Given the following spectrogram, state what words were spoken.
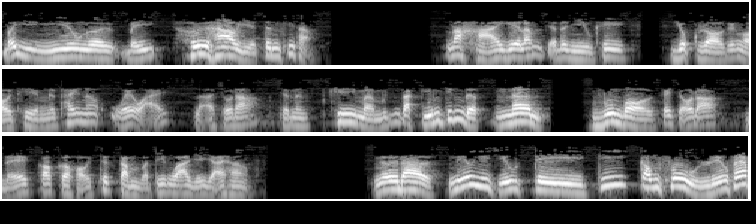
bởi vì nhiều người bị hư hao về tinh khí thần nó hại ghê lắm cho nên nhiều khi dục rồi cái ngồi thiền nó thấy nó quể quải là ở chỗ đó cho nên khi mà chúng ta kiểm chứng được nên vun bồi cái chỗ đó để có cơ hội thức tâm và tiến qua dễ dãi hơn. Người đời nếu như chịu trì trí công phu luyện phép,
